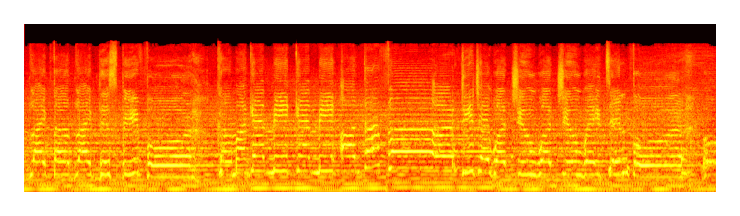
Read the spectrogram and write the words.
Felt like, felt like this before. Come on, get me, get me on the floor. DJ, what you, what you waiting for? ¡Nos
